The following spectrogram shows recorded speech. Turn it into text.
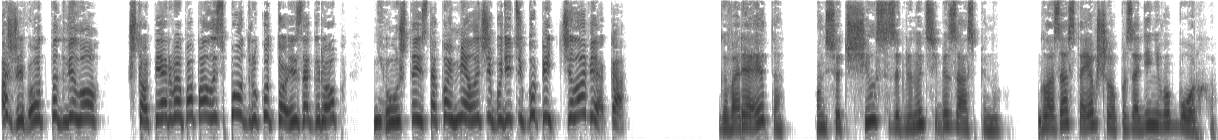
а живет подвело! Что первое попалось под руку, то и загреб. Неужто из такой мелочи будете купить человека?» Говоря это, он все тщился заглянуть себе за спину, глаза стоявшего позади него Борха.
